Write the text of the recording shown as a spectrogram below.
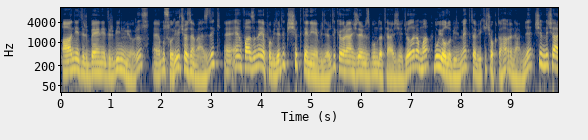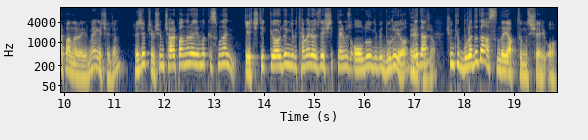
a nedir b nedir bilmiyoruz. E, bu soruyu çözemezdik. E, en fazla ne yapabilirdik? Şık deneyebilirdik. Öğrencilerimiz bunu da tercih ediyorlar ama bu yolu bilmek tabii ki çok daha önemli. Şimdi çarpanları ayırmaya geçelim. Recep'ciğim şimdi çarpanları ayırma kısmına geçtik. Gördüğün gibi temel özdeşliklerimiz olduğu gibi duruyor. Evet Neden? hocam. Çünkü burada da aslında yaptığımız şey o.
